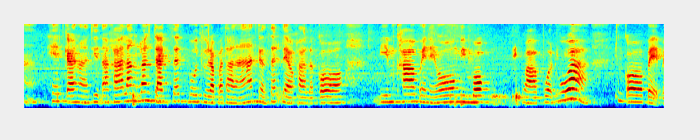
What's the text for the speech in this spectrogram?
อะเหตุการณ์วันอาทิตย์นะคะหลังหลังจากเซตบูธคือรับประทานอาหารกันเสร็จแล้วค่ะ แล้วก็บีมข้าวไปในห้องบีมบอกว่าปวดหัวซึ่งก็ไปไป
